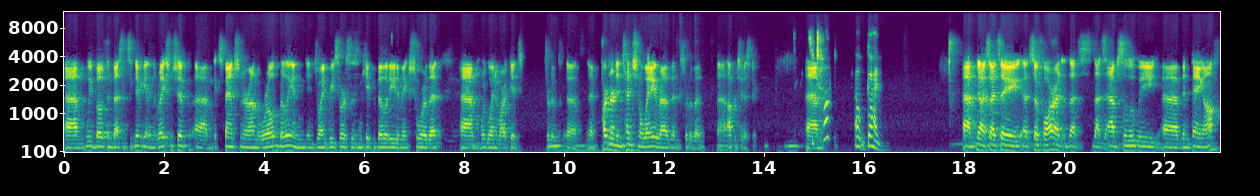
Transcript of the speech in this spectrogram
um, we've both invested significantly in the relationship, um, expansion around the world, really, and, in joint resources and capability to make sure that um, we're going to market sort of uh, in a partnered, intentional way rather than sort of a uh, opportunistic. So um, talk. Oh, go ahead. Um, no, so I'd say uh, so far that's that's absolutely uh, been paying off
